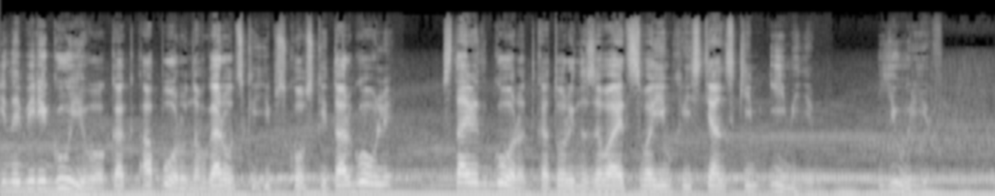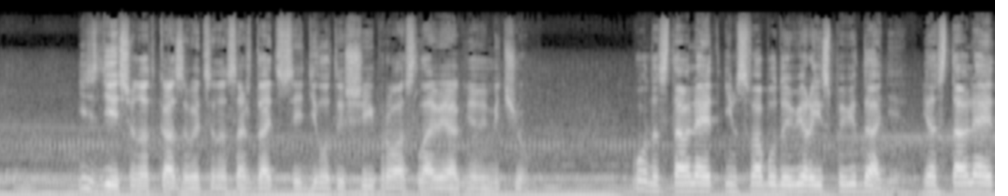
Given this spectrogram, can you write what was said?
и на берегу его, как опору новгородской и псковской торговли, ставит город, который называет своим христианским именем – Юрьев. И здесь он отказывается насаждать все дела тыши и православие огнем и мечом. Он оставляет им свободу вероисповедания и оставляет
